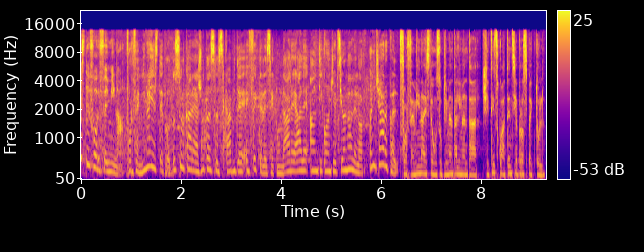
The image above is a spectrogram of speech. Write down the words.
este Forfemina? Forfemina este produsul care ajută să scapi de efectele secundare ale anticoncepționalelor. Încearcă-l! Forfemina este un supliment alimentar. Citiți cu atenție prospectul.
